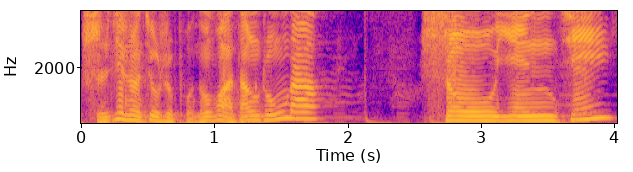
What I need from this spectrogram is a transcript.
实际上就是普通话当中的收音机。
